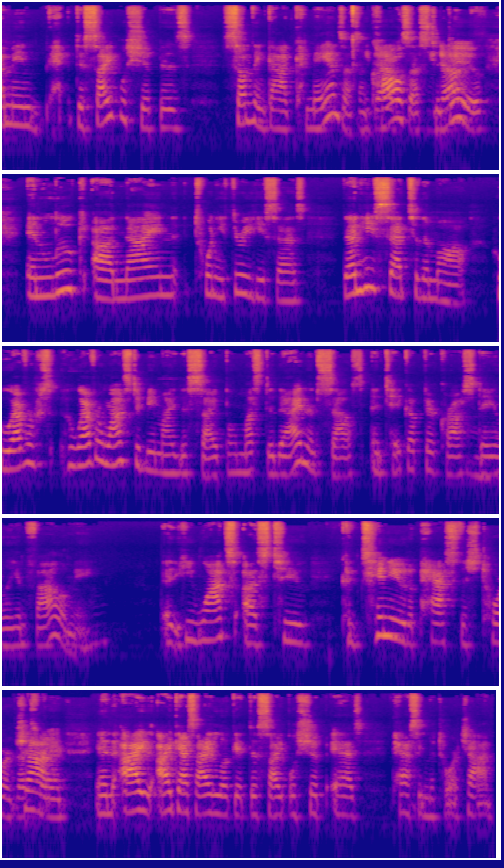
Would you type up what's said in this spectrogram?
I mean, discipleship is something God commands us and calls us He to does. do. In Luke uh, 9:23 he says, "Then he said to them all, whoever whoever wants to be my disciple must deny themselves and take up their cross Mhm. daily and follow me." Uh, He wants us to continue to pass this torch That's on. right. And I, I guess I look at discipleship as passing the torch on.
